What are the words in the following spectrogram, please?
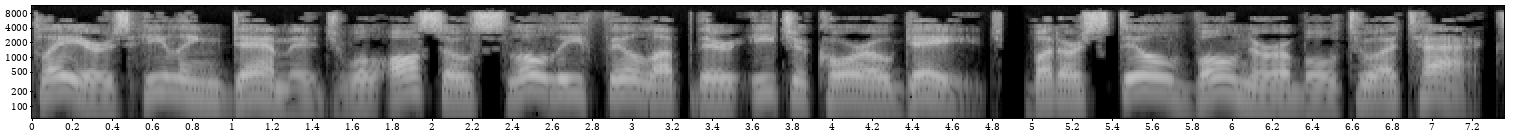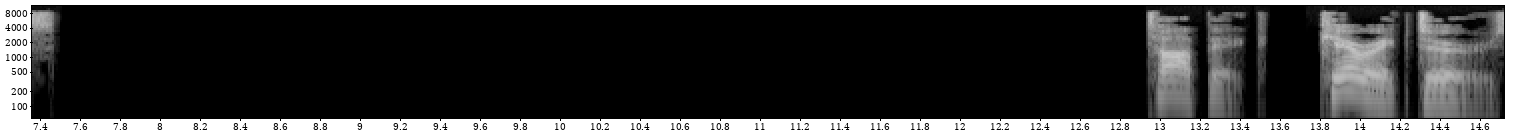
Players healing damage will also slowly fill up their Ichikoro gauge, but are still vulnerable to attacks. Topic: Characters.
